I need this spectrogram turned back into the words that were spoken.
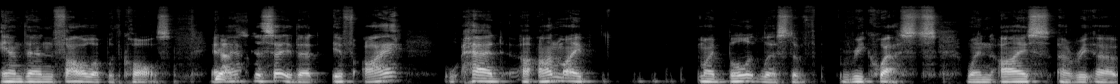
and then follow up with calls. And yes. I have to say that if I had uh, on my my bullet list of requests when I uh, re, uh,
